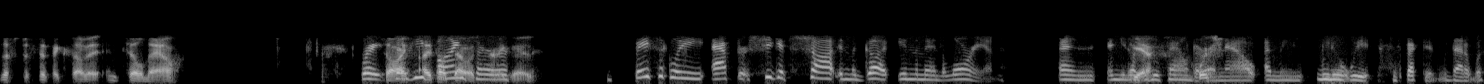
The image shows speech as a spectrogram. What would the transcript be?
the specifics of it until now. Right. So, so I, he I thought finds that was her very good. basically after she gets shot in the gut in the Mandalorian. And and you don't Yeah. know who found her Which- and now I mean we knew what we suspected that it was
